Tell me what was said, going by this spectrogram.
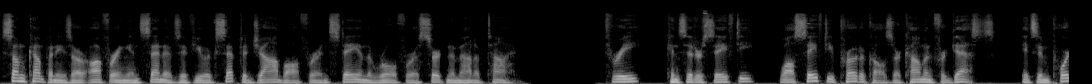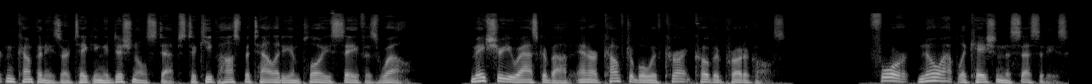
some companies are offering incentives if you accept a job offer and stay in the role for a certain amount of time. 3. Consider safety. While safety protocols are common for guests, it's important companies are taking additional steps to keep hospitality employees safe as well. Make sure you ask about and are comfortable with current COVID protocols. 4. Know application necessities.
